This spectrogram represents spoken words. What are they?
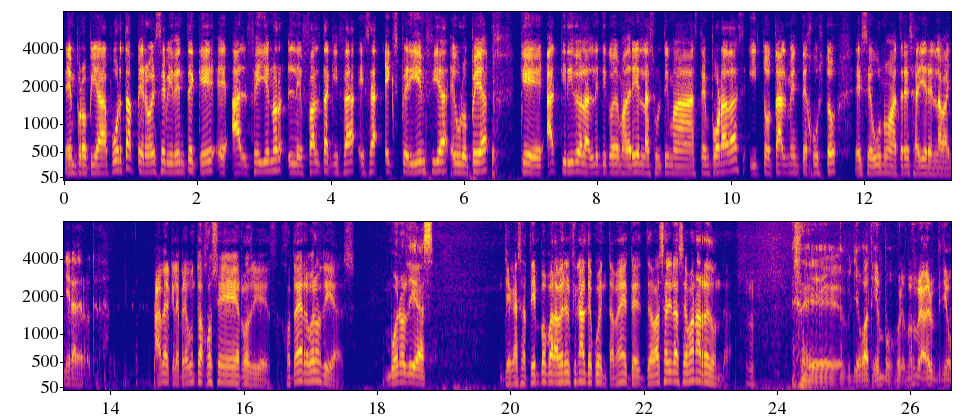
en propia puerta, pero es evidente que eh, al Feyenoord le falta quizá esa experiencia europea que ha adquirido el Atlético de Madrid en las últimas temporadas y totalmente justo ese 1 a 3 ayer en la bañera de Rotterdam. A ver, que le pregunto a José Rodríguez. JR, buenos días. Buenos días. Llegas a tiempo para ver el final de Cuéntame, ¿eh? te, te va a salir la semana redonda. Eh, llego a tiempo, pero, a ver, llego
